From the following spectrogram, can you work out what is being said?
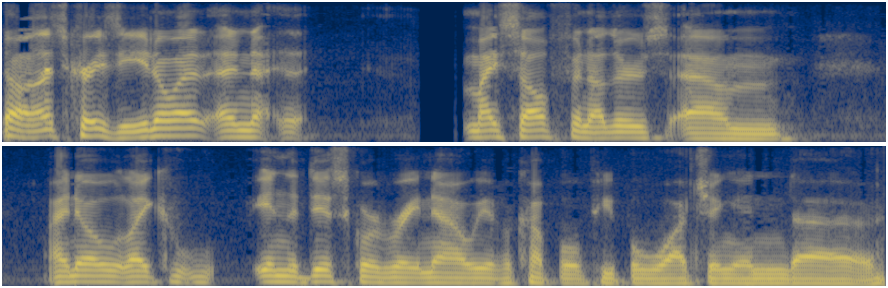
No, that's crazy. You know what? And uh, myself and others, um, I know, like in the Discord right now, we have a couple of people watching, and uh,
